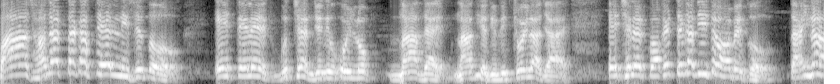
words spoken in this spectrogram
পাঁচ হাজার টাকা তেল নিছে তো। এই তেলের বুঝছেন, যদি ওই লোক না দেয়, না দিয়ে যদি চইলা যায়, এই ছেলের পকেট টাকা দিতে হবে তো, তাই না?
